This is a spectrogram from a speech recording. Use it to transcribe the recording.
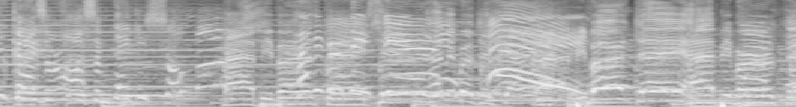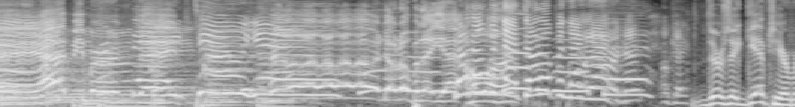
You guys are awesome. Thank you so much. Happy birthday, birthday, to Skeery. Happy birthday, Hey. Skeery. Happy birthday, happy birthday, happy birthday. to you. No, don't open that yet. Don't Hold open on. that. Don't open that yet. Okay. Okay. There's a gift here.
